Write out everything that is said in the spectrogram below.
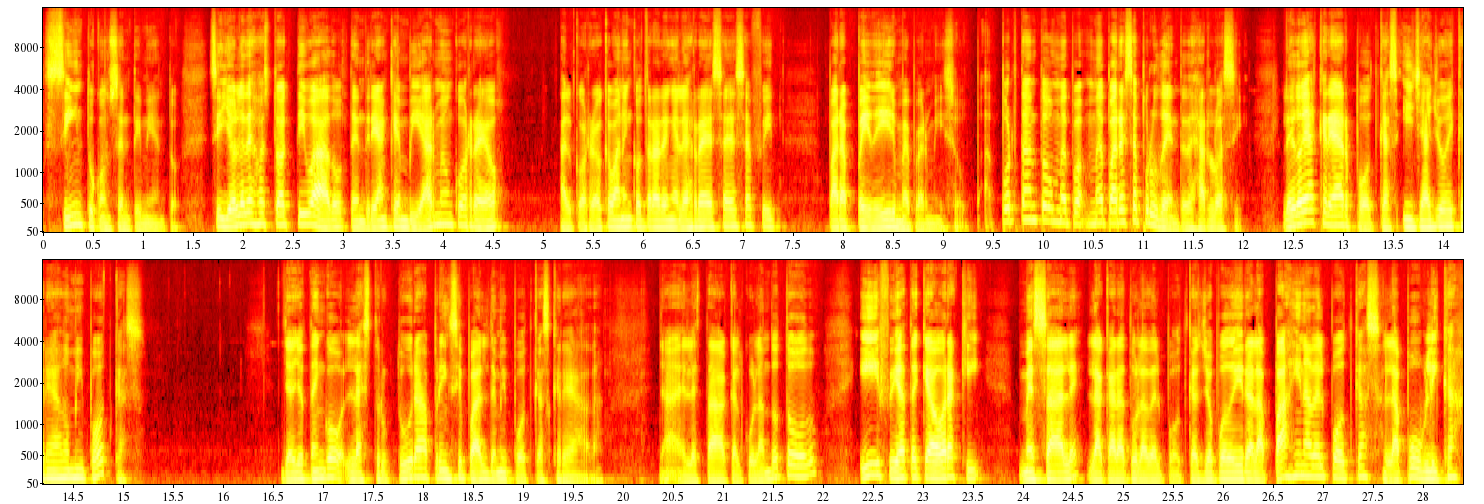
sin tu consentimiento. Si yo le dejo esto activado, tendrían que enviarme un correo al correo que van a encontrar en el RSS feed para pedirme permiso. Por tanto, me, me parece prudente dejarlo así. Le doy a crear podcast y ya yo he creado mi podcast ya yo tengo la estructura principal de mi podcast creada. Ya, él está calculando todo. Y fíjate que ahora aquí me sale la carátula del podcast. Yo puedo ir a la página del podcast, la pública,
